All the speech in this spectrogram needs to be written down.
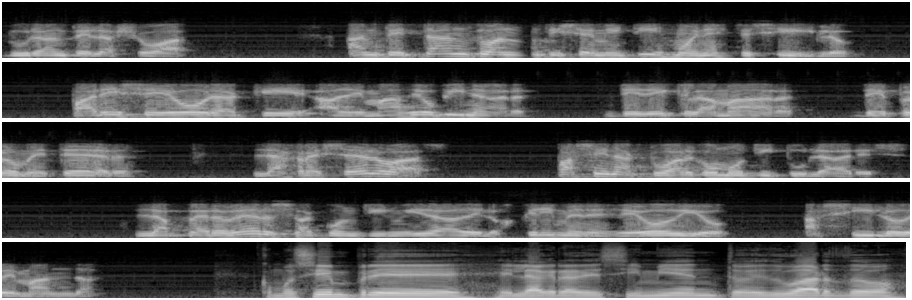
durante la Shoah. Ante tanto antisemitismo en este siglo, parece hora que, además de opinar, de declamar, de prometer, las reservas pasen a actuar como titulares. La perversa continuidad de los crímenes de odio así lo demanda. Como siempre, el agradecimiento, Eduardo,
